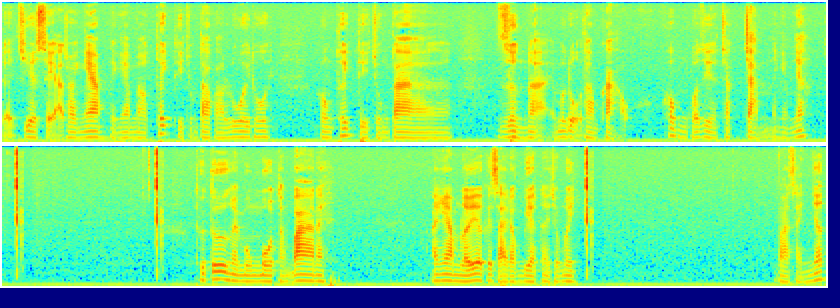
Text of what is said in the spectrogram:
để chia sẻ cho anh em. Thì anh em nào thích thì chúng ta vào nuôi thôi. Không thích thì chúng ta dừng lại mức độ tham khảo. Không có gì là chắc chắn anh em nhé. Thứ tư ngày mùng 1 tháng 3 này anh em lấy ở cái giải đặc biệt này cho mình. Và giải nhất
